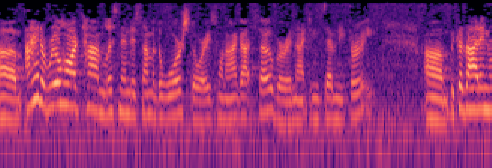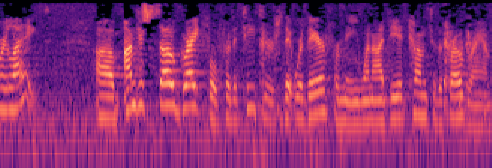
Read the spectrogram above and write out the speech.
Um, I had a real hard time listening to some of the war stories when I got sober in 1973 um, because I didn't relate. Um, I'm just so grateful for the teachers that were there for me when I did come to the program.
